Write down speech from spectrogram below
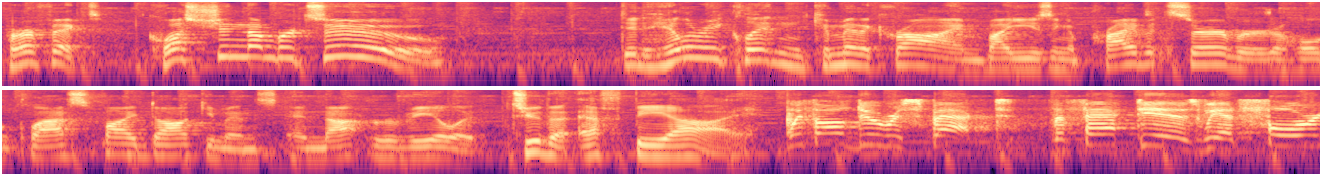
Perfect. Question number two. Did Hillary Clinton commit a crime by using a private server to hold classified documents and not reveal it to the FBI? With all due respect, the fact is we had four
